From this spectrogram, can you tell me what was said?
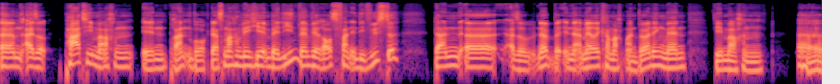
Ähm, also Party machen in Brandenburg. Das machen wir hier in Berlin, wenn wir rausfahren in die Wüste. Dann, äh, also ne, in Amerika macht man Burning Man. Wir machen äh,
